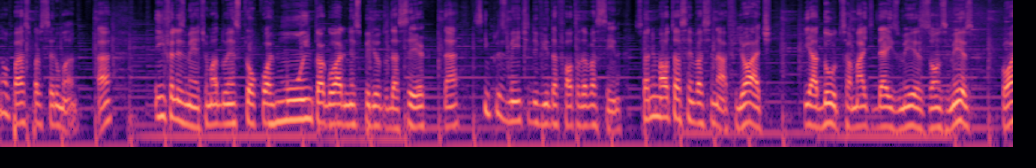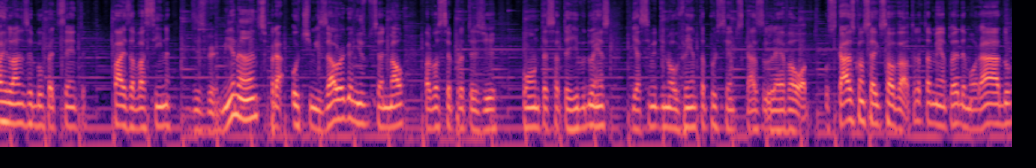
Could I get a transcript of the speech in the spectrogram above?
Não passa para o ser humano, tá? Infelizmente, é uma doença que ocorre muito agora nesse período da seca, tá? Simplesmente devido à falta da vacina. Se o animal está sem vacinar, filhote e adultos há mais de 10 meses, 11 meses, corre lá no Zebu Pet Center, faz a vacina, desvermina antes para otimizar o organismo do seu animal, para você proteger contra essa terrível doença e acima de 90% dos casos leva a óbito. Os casos conseguem salvar, o tratamento é demorado,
